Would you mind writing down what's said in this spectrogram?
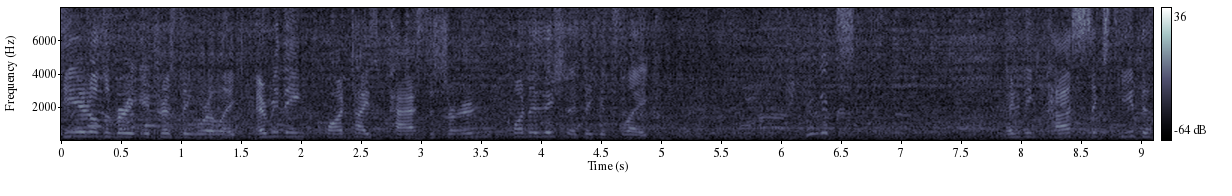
The arrows are very interesting. Where like everything quantized past a certain quantization. I think it's like I think it's anything past 16th is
